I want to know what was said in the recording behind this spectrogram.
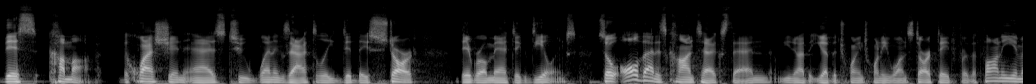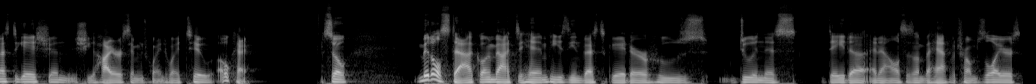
this come up. The question as to when exactly did they start their romantic dealings. So all that is context then, you know that you have the 2021 start date for the Fani investigation, she hires him in 2022. Okay. So Mittelstadt, going back to him, he's the investigator who's doing this data analysis on behalf of Trump's lawyers.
